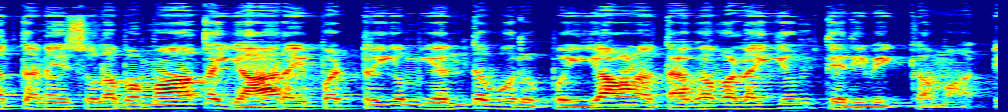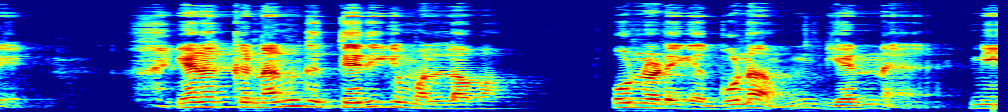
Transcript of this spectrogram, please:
அத்தனை சுலபமாக யாரை பற்றியும் எந்த ஒரு பொய்யான தகவலையும் தெரிவிக்க மாட்டேன். எனக்கு நன்கு தெரியும் அல்லவா? உன்னுடைய குணம் என்ன? நீ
